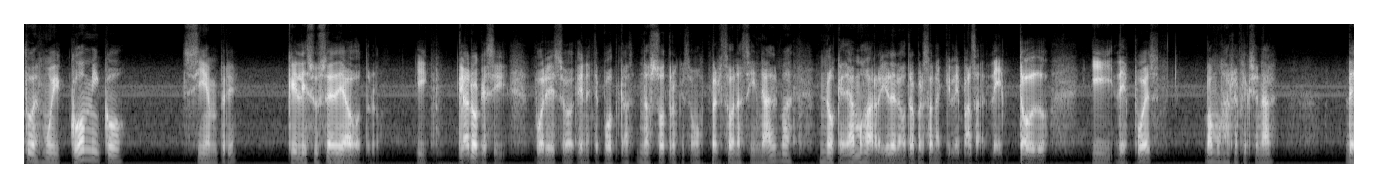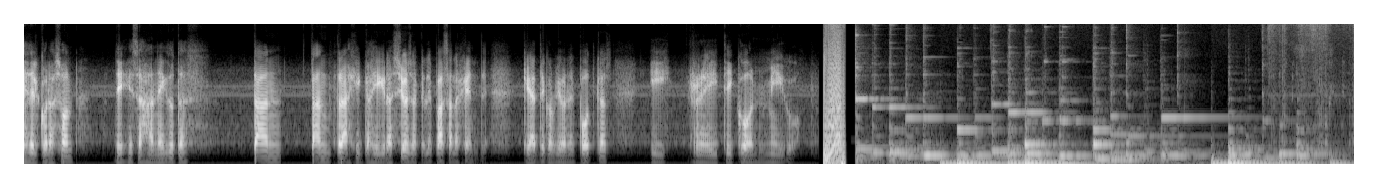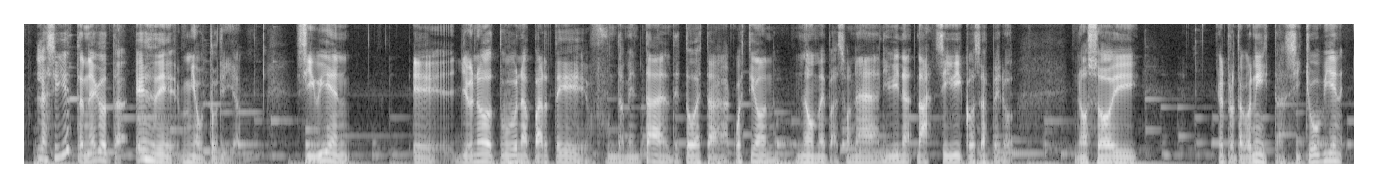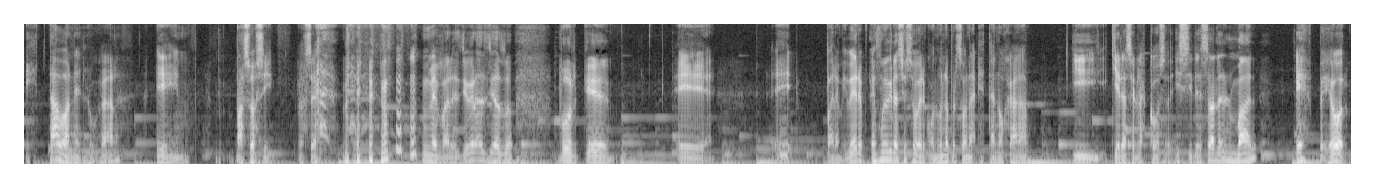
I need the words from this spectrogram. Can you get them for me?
todo es muy cómico siempre que le sucede a otro. Y claro que sí, por eso en este podcast nosotros que somos personas sin alma nos quedamos a reír de la otra persona que le pasa de todo. Y después vamos a reflexionar desde el corazón de esas anécdotas tan, tan trágicas y graciosas que le pasa a la gente. Quédate conmigo en el podcast y reíte conmigo. La siguiente anécdota es de mi autoría. Si bien eh, yo no tuve una parte fundamental de toda esta cuestión, no me pasó nada, ni vi nada. Ah, sí vi cosas, pero no soy el protagonista. Si yo bien estaba en el lugar, eh, pasó así. O sea, me pareció gracioso porque eh, eh, para mí ver, es muy gracioso ver cuando una persona está enojada y quiere hacer las cosas. Y si le salen mal, es peor.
